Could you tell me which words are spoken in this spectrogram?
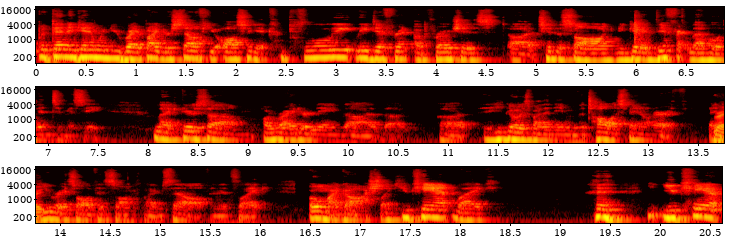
But then again, when you write by yourself, you also get completely different approaches uh, to the song. You get a different level of intimacy. Like there's um, a writer named uh, the, uh, he goes by the name of the tallest man on earth, and right. he writes all of his songs by himself. And it's like, oh my gosh, like you can't like you can't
